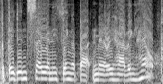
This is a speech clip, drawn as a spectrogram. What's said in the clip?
but they didn't say anything about Mary having help.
